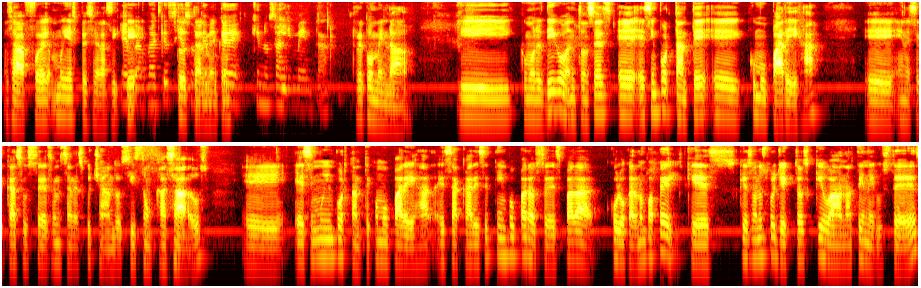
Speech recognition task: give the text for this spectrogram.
o sea, fue muy especial, así que, totalmente que, nos alimenta. Recomendado. Y como les digo, entonces eh, es importante eh, como pareja, eh, en ese caso ustedes nos están escuchando, si son casados, eh, es muy importante como pareja sacar ese tiempo para ustedes para colocar en un papel qué, es, qué son los proyectos que van a tener ustedes,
